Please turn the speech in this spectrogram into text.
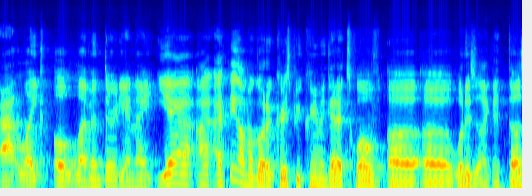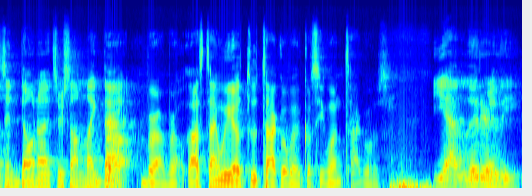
at like eleven thirty at night. Yeah, I, I think I'm gonna go to Krispy Kreme and get a twelve. Uh, uh, what is it like a dozen donuts or something like that? bro, bro. Last time we got to Taco Bell because he want tacos. Yeah, literally.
